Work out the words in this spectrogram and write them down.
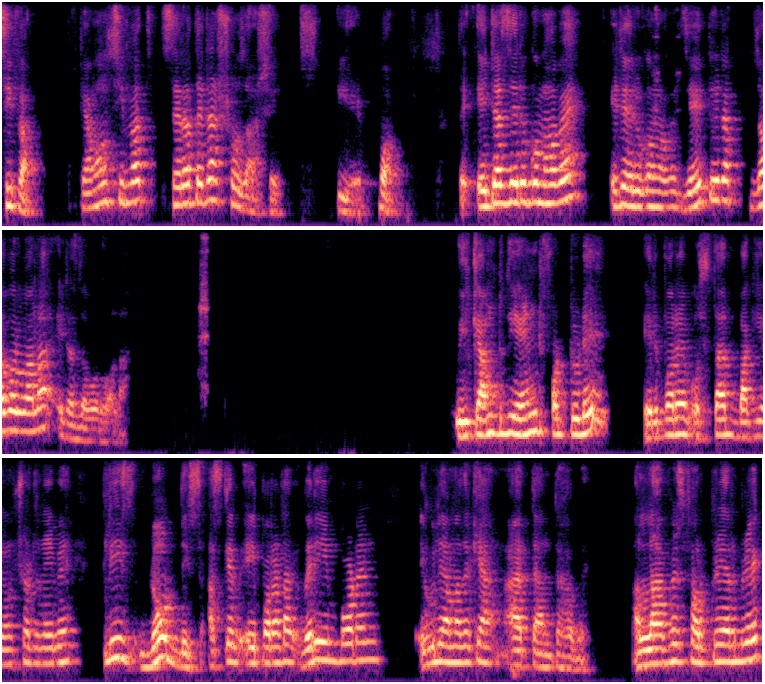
সিফাত। কেমন সিফাত? সেরাত এটা সোজা সে ইয়ে পথ। তো এটা যেরকম হবে, এটা এরকম হবে। যেহেতু এটা জবরওয়ালা এটা জবরওয়ালা। We come to the end for today এরপরে ওস্তাদ বাকি অংশটা নেবে। প্লিজ নোট দিস আজকে এই পড়াটা ভেরি ইম্পর্টেন্ট এগুলি আমাদেরকে আয়ত্তে আনতে হবে। আল্লাহ হাফেজ ফর প্রেয়ার ব্রেক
